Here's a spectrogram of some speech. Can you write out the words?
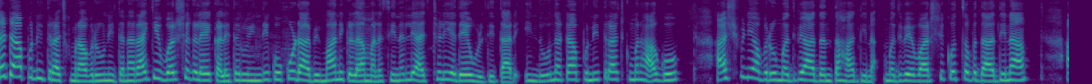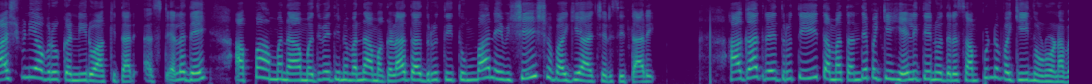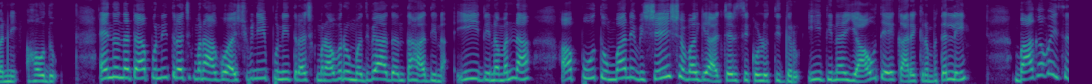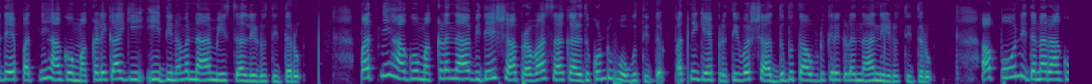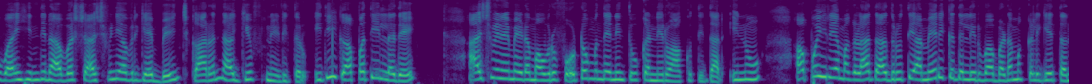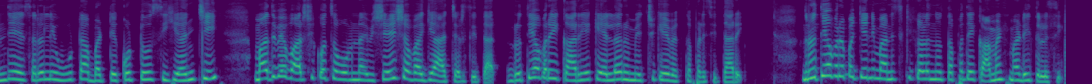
ನಟ ಪುನೀತ್ ರಾಜ್ಕುಮಾರ್ ಅವರು ನಿಧನರಾಗಿ ವರ್ಷಗಳೇ ಕಳೆದರೂ ಇಂದಿಗೂ ಕೂಡ ಅಭಿಮಾನಿಗಳ ಮನಸ್ಸಿನಲ್ಲಿ ಅಚ್ಚಳಿಯದೆ ಉಳಿದಿದ್ದಾರೆ. ಇಂದು ನಟ ಪುನೀತ್ ರಾಜ್ಕುಮಾರ್ ಹಾಗೂ ಅಶ್ವಿನಿ ಅವರು ಮದುವೆ ಆದಂತಹ ದಿನ, ಮದುವೆ ವಾರ್ಷಿಕೋತ್ಸವದ ದಿನ ಅಶ್ವಿನಿ ಅವರು ಕಣ್ಣೀರು ಹಾಕಿದ್ದಾರೆ. ಅಷ್ಟೇ ಅಲ್ಲದೆ, ಅಪ್ಪ ಅಮ್ಮನ ಮದುವೆ ದಿನವನ್ನ ಮಗಳಾದ ಧೃತಿ ತುಂಬಾನೇ ವಿಶೇಷವಾಗಿ ಆಚರಿಸಿದ್ದಾರೆ. ಹಾಗಾದ್ರೆ ಧೃತಿ ತಮ್ಮ ತಂದೆ ಬಗ್ಗೆ ಹೇಳಿದ್ದೇನು ಅದರ ಸಂಪೂರ್ಣವಾಗಿ ನೋಡೋಣ ಬನ್ನಿ. ಹೌದು. ಎಂದು ನಟ ಪುನೀತ್ ರಾಜ್ಕುಮಾರ್ ಹಾಗೂ ಅಶ್ವಿನಿ ಪುನೀತ್ ರಾಜ್ಕುಮಾರ್ ಅವರು ಮದುವೆ ಆದಂತಹ ದಿನ. ಈ ದಿನವನ್ನ ಅಪ್ಪು ತುಂಬಾನೇ ವಿಶೇಷವಾಗಿ ಆಚರಿಸಿಕೊಳ್ಳುತ್ತಿದ್ದರು. ಈ ದಿನ ಯಾವುದೇ ಕಾರ್ಯಕ್ರಮದಲ್ಲಿ ಭಾಗವಹಿಸದೆ ಪತ್ನಿ ಹಾಗೂ ಮಕ್ಕಳಿಗಾಗಿ ಈ ದಿನವನ್ನ ಮೀಸಲಿಡುತ್ತಿದ್ದರು. ಪತ್ನಿ ಹಾಗೂ ಮಕ್ಕಳನ್ನ ವಿದೇಶ ಪ್ರವಾಸ ಕರೆದುಕೊಂಡು ಹೋಗುತ್ತಿದ್ದರು. ಪತ್ನಿಗೆ ಪ್ರತಿ ವರ್ಷ ಅದ್ಭುತ ಉಡುಗೊರೆಗಳನ್ನ ನೀಡುತ್ತಿದ್ದರು. ಅಪ್ಪು ನಿಧನರಾಗುವ ಹಿಂದಿನ ವರ್ಷ ಅಶ್ವಿನಿ ಅವರಿಗೆ ಬೆಂಚ್ ಕಾರನ್ನು ಗಿಫ್ಟ್ ನೀಡಿದ್ದರು. ಇದೀಗ ಪತಿ ಇಲ್ಲದೆ ಅಶ್ವಿನಿ ಮೇಡಮ್ ಅವರು ಫೋಟೋ ಮುಂದೆ ನಿಂತು ಕಣ್ಣೀರು ಹಾಕುತ್ತಿದ್ದಾರೆ. ಇನ್ನು ಅಪ್ಪು ಹಿರಿಯ ಮಗಳಾದ ಧೃತಿ ಅಮೆರಿಕದಲ್ಲಿರುವ ಬಡ ಮಕ್ಕಳಿಗೆ ತಂದೆಯ ಹೆಸರಲ್ಲಿ ಊಟ, ಬಟ್ಟೆ ಕೊಟ್ಟು ಸಿಹಿ ಹಂಚಿ ಮದುವೆ ವಾರ್ಷಿಕೋತ್ಸವವನ್ನು ವಿಶೇಷವಾಗಿ ಆಚರಿಸಿದ್ದಾರೆ. ಧೃತಿ ಅವರ ಈ ಕಾರ್ಯಕ್ಕೆ ಎಲ್ಲರೂ ಮೆಚ್ಚುಗೆ ವ್ಯಕ್ತಪಡಿಸಿದ್ದಾರೆ. ಧೃತಿ ಅವರ ಬಗ್ಗೆ ನಿಮ್ಮ ಅನಿಸಿಕೆಗಳನ್ನು ತಪ್ಪದೇ ಕಾಮೆಂಟ್ ಮಾಡಿ ತಿಳಿಸಿ.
